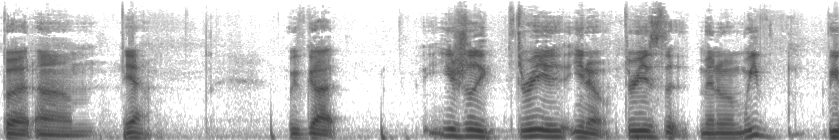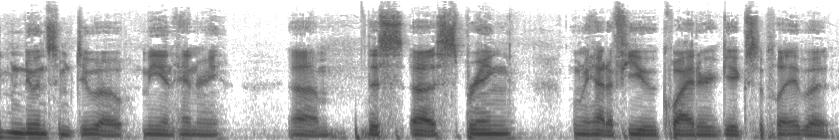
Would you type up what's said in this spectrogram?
But um, yeah, we've got usually three. You know, three is the minimum. We've we've been doing some duo, me and Henry, um, this uh, spring when we had a few quieter gigs to play. But yeah,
